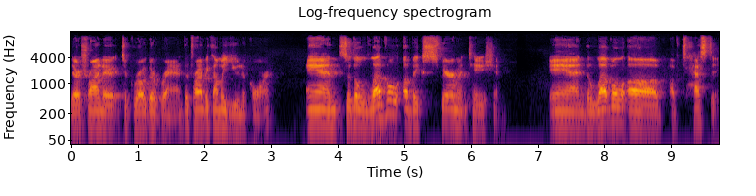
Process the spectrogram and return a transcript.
They're trying to, to grow their brand. They're trying to become a unicorn. And so the level of experimentation and the level of, of testing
